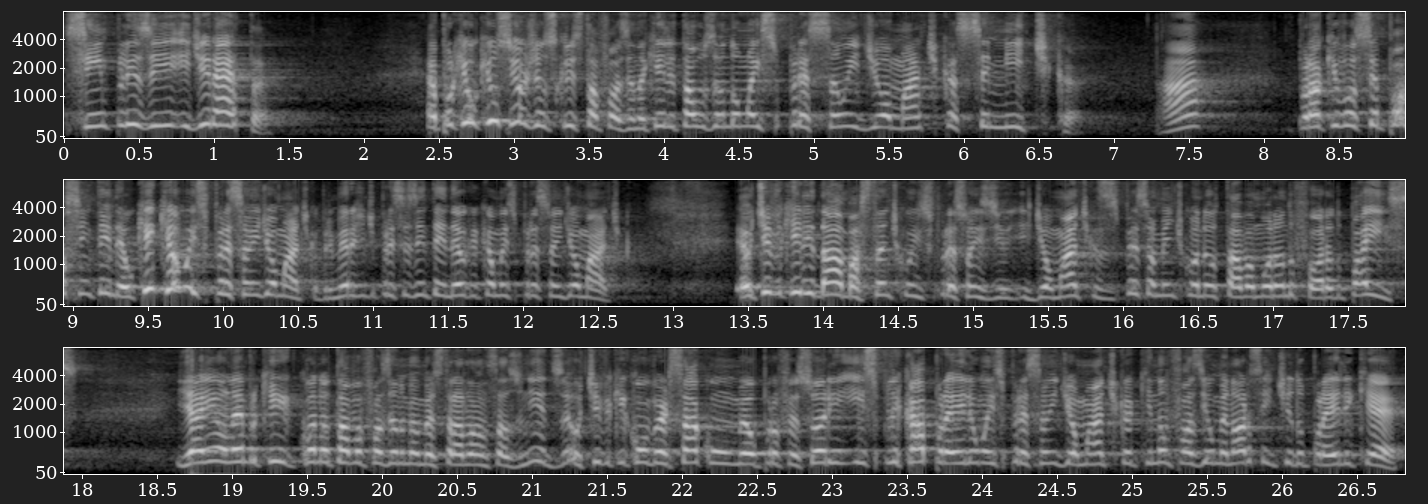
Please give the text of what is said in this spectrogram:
simples e, e direta. É porque o que o Senhor Jesus Cristo está fazendo aqui, ele está usando uma expressão idiomática semítica. Tá? Para que você possa entender. O que é uma expressão idiomática? Primeiro a gente precisa entender o que é uma expressão idiomática. Eu tive que lidar bastante com expressões idiomáticas, especialmente quando eu estava morando fora do país. E aí eu lembro que quando eu estava fazendo meu mestrado lá nos Estados Unidos, eu tive que conversar com o meu professor e explicar para ele uma expressão idiomática que não fazia o menor sentido para ele, que é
